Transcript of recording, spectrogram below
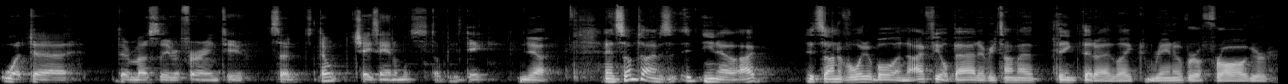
what uh, they're mostly referring to. So don't chase animals. Don't be a dick. Yeah, and sometimes you know I it's unavoidable and I feel bad every time I think that I like ran over a frog or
